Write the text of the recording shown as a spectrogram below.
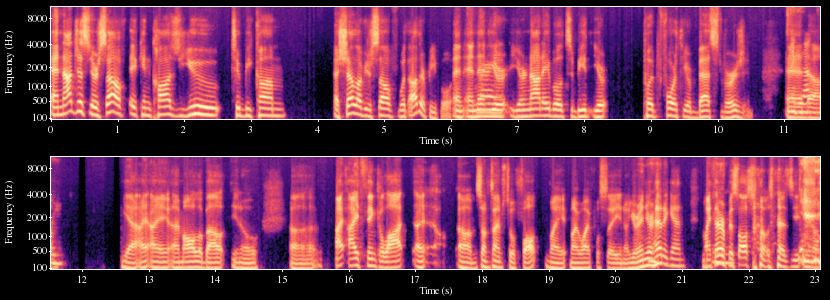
and not just yourself. It can cause you to become a shell of yourself with other people. And, and then right. you're, you're not able to be your, put forth your best version. And, um, exactly. um, yeah, I, I, I'm all about, you know, uh, I, I think a lot. I, um, sometimes to a fault. My my wife will say, you know, you're in your head mm-hmm. again. My mm-hmm. therapist also says, you, you know,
